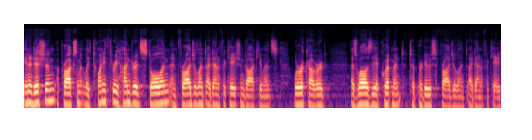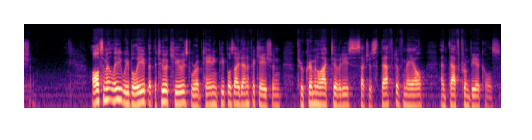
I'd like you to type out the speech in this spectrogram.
In addition, approximately 2,300 stolen and fraudulent identification documents were recovered, as well as the equipment to produce fraudulent identification. Ultimately, we believe that the two accused were obtaining people's identification through criminal activities such as theft of mail and theft from vehicles.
